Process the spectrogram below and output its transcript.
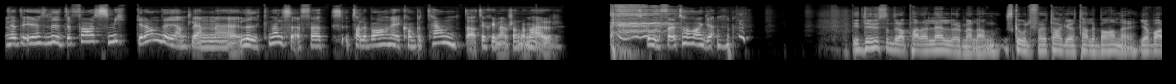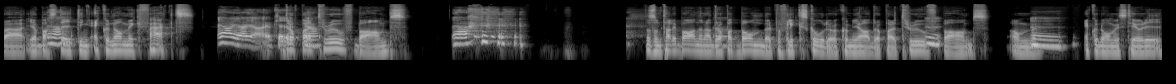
Det är lite för smickrande egentligen eh, liknelse för att talibanerna är kompetenta till skillnad från de här skolföretagen. Det är du som drar paralleller mellan skolföretagare och talibaner. Jag bara, jag bara Ja. stating economic facts. Ja, ja, ja, okej. Droppar ja. truth bombs. Ja. Så som talibanerna har droppat bomber på flickskolor och kommer jag droppar truth Mm. bombs om Mm, ekonomisk teori.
